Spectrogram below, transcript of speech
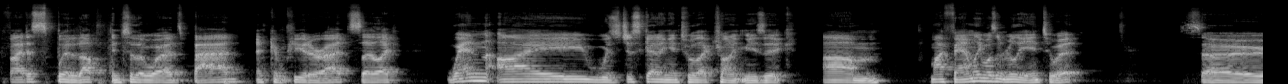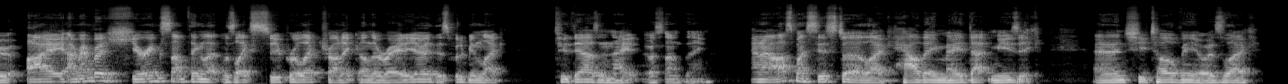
if I just split it up into the words bad and computer, right? So like when I was just getting into electronic music, um, my family wasn't really into it. So I I remember hearing something that was like super electronic on the radio. This would have been like 2008 or something. And I asked my sister like how they made that music. And she told me it was like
